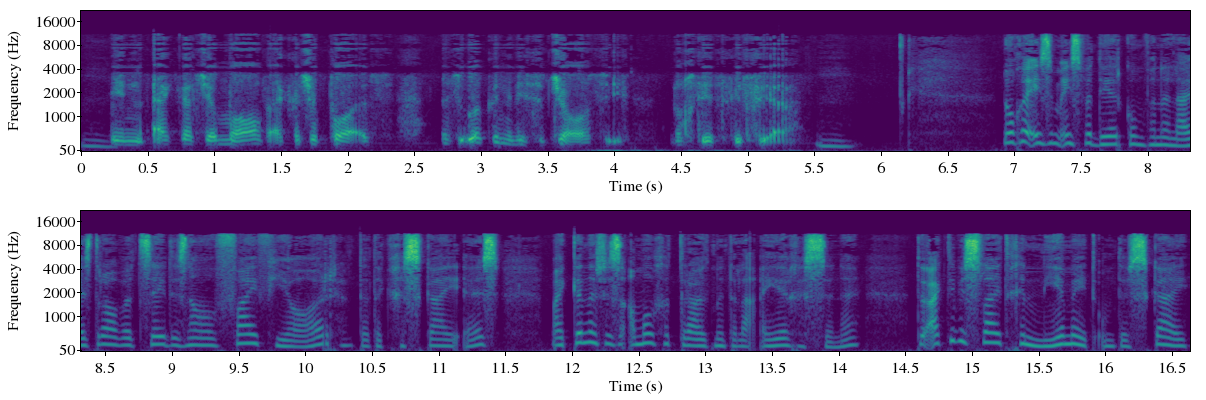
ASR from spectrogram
Hmm. En ek as jou ma of ek as jou pa is is ook in die situasie nog steeds lief vir jou. Hmm. Nog 'n SMS wat deurkom van 'n luisteraar wat sê dis nou al 5 jaar dat ek geskei is. My kinders is almal getroud met hulle eie gesinne. Toe ek die besluit geneem het om te skei,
